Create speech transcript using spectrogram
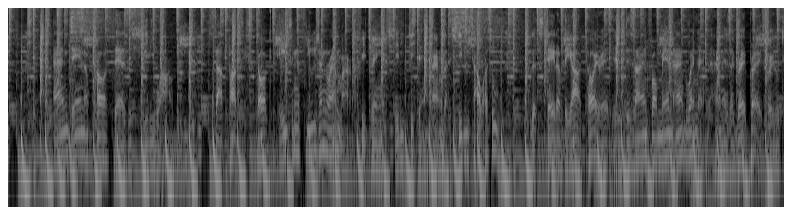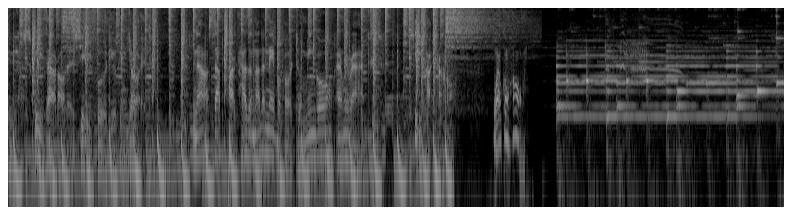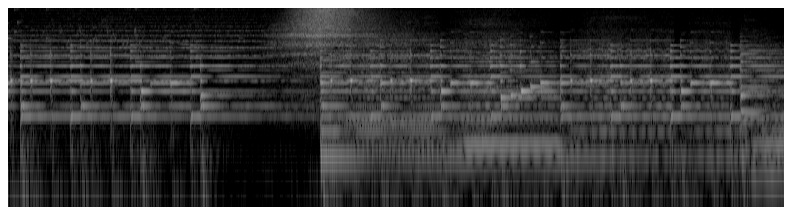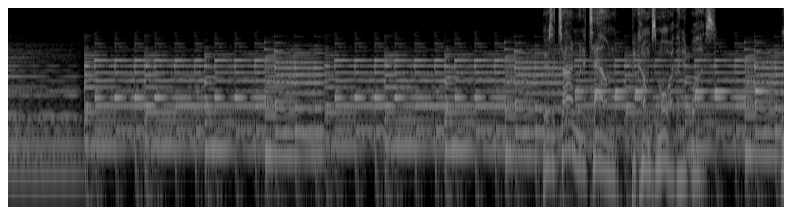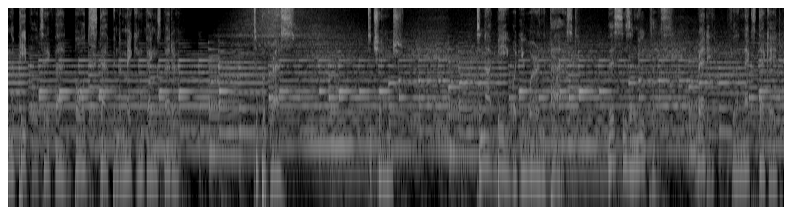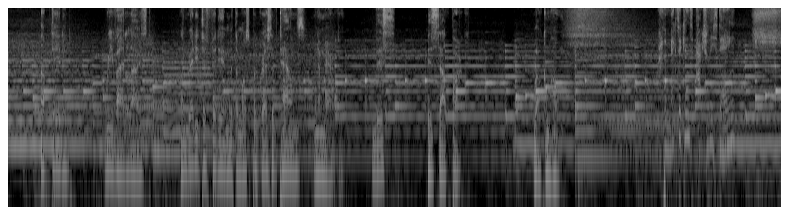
And then, of course, there's the Shitty Wok. South Park's historic Asian fusion landmark featuring shitty chicken and a shitty sour soup. The state-of-the-art toilet is designed for men and women and is a great place for you to squeeze out all the shitty food you've enjoyed. Now, South Park has another neighborhood to mingle and relax. City Park Town. Welcome home. There's a time when a town becomes more than it was. When the people take that bold step into making things better. to progress, to change, to not be what you were in the past. This is a new place, ready for the next decade, updated, revitalized, and ready to fit in with the most progressive towns in America. This is South Park. Home. Are the Mexicans actually staying?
